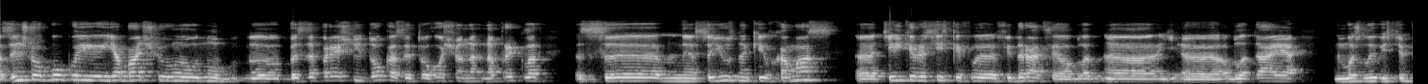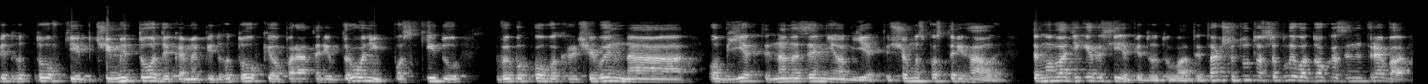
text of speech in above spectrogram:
З іншого боку, я бачу ну беззаперечні докази того, що на- наприклад з союзників Хамас. Е, Тільки Російська Федерація е, е, обладає можливістю підготовки чи методиками підготовки операторів дронів по скиду вибухових речовин на об'єкти на наземні об'єкти. Що ми спостерігали? Це могла тільки Росія підготувати. Так що тут особливо докази не треба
